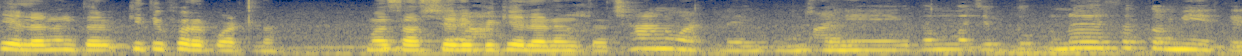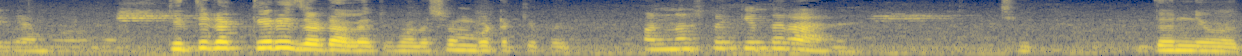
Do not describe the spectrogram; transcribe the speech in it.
केल्यानंतर किती फरक वाटला? मसाज थेरपी केल्यानंतर. छान वाटलं एकदम आणि एकदम म्हणजे दुखणं असं कमी येते त्यामुळं. मला. किती टक्के रिझल्ट आला तुम्हाला? शंभर टक्के पैकी पन्नास टक्के तर आलंय. ठीक. धन्यवाद.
